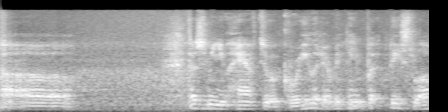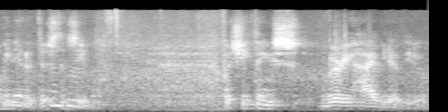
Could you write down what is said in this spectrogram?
Uh, doesn't mean you have to agree with everything, but at least loving at a distance, even. But she thinks very highly of you.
